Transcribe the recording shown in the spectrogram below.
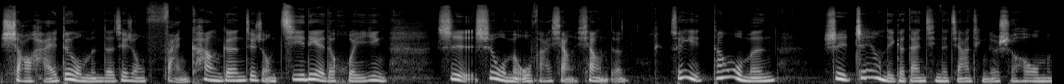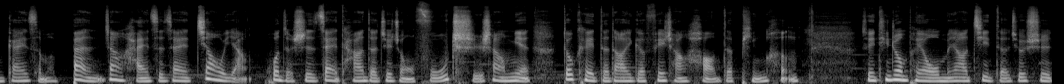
小孩对我们的这种反抗跟这种激烈的回应，是是我们无法想象的。所以，当我们是这样的一个单亲的家庭的时候，我们该怎么办？让孩子在教养或者是在他的这种扶持上面，都可以得到一个非常好的平衡。所以，听众朋友，我们要记得，就是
